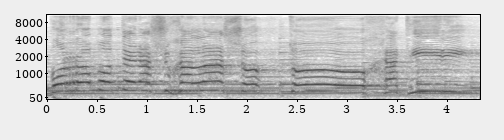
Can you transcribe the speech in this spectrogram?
Μπορώ ποτέ να σου χαλάσω το χατήρι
